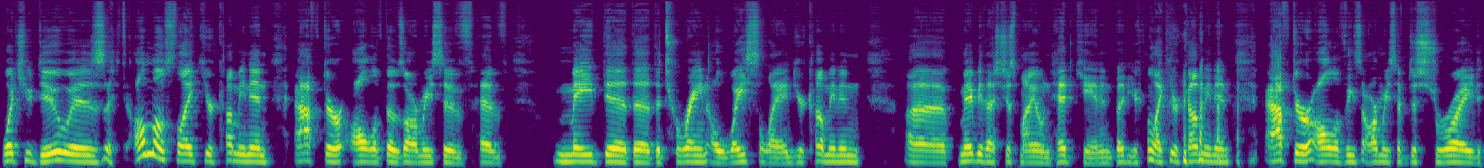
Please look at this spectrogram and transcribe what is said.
What you do is it's almost like you're coming in after all of those armies have have made the the, the terrain a wasteland. You're coming in. Uh, maybe that's just my own head canon, but you're like you're coming in after all of these armies have destroyed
